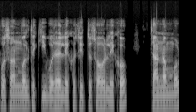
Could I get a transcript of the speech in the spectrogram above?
প্রসারণ বলতে কি বোঝায় লেখচিত্র সহ লেখো। চার নম্বর,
